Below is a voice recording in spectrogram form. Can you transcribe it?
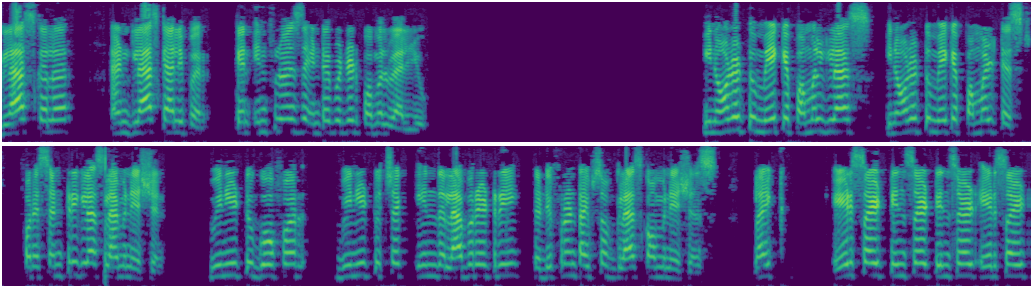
glass color and glass caliper can influence the interpreted pummel value. In order to make a pummel glass, in order to make a pummel test for a SentryGlas lamination, we need to go for, we need to check in the laboratory the different types of glass combinations like air side, tin side, tin side, air side,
